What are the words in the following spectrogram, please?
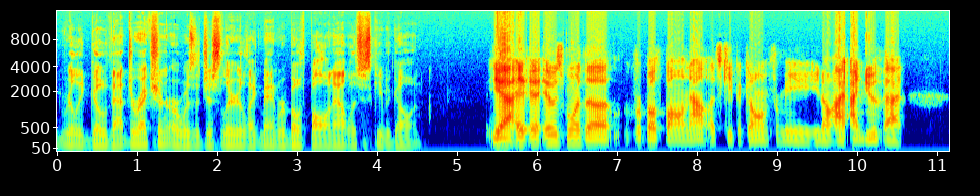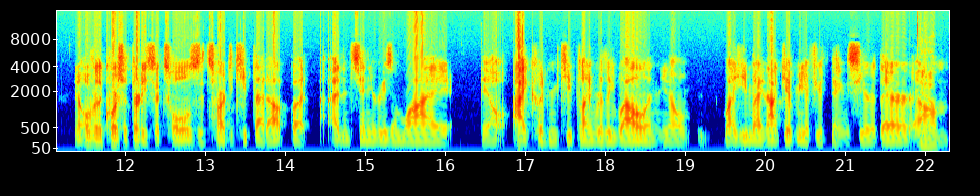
really go that direction, or was it just literally like, man, we're both balling out, let's just keep it going? Yeah, it, it, was more the we're both balling out. Let's keep it going for me. You know, I, I knew that you know over the course of 36 holes, it's hard to keep that up, but I didn't see any reason why you know I couldn't keep playing really well, and you know why he might not give me a few things here or there. Yeah. Um,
